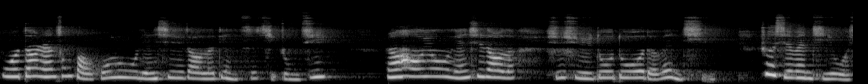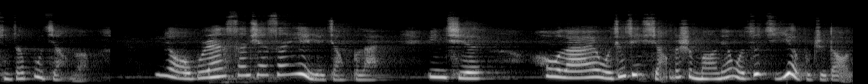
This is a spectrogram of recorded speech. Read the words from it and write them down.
我当然从宝葫芦联系到了电磁起重机，然后又联系到了许许多多的问题。这些问题我现在不讲了。要不然三天三夜也讲不来，并且后来我究竟想的什么，连我自己也不知道了，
